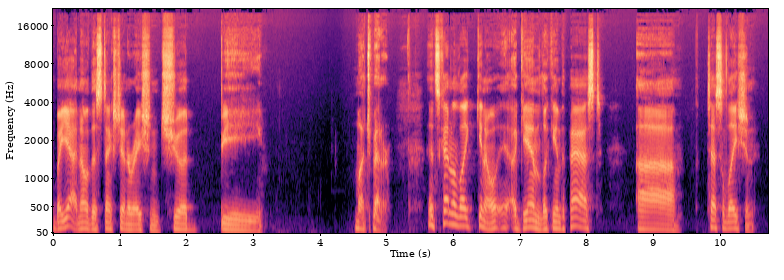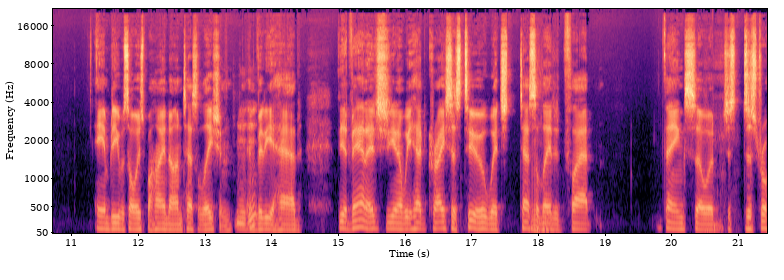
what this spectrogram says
but yeah, no, this next generation should be much better. It's kind of like, you know, again, looking at the past, uh, tessellation. AMD was always behind on tessellation. Mhm. NVIDIA had the advantage. You know, we had Crysis 2, which tessellated flat things, so it just destroy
